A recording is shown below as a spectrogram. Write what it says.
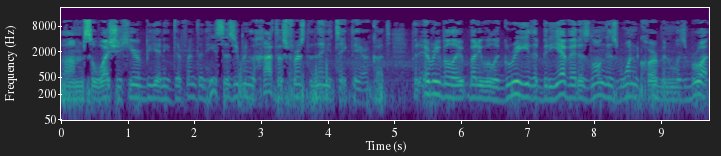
Um, so why should here be any different? And he says you bring the chatos first and then you take the haircut. But everybody will agree that b'di'evet, as long as one korban was brought,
